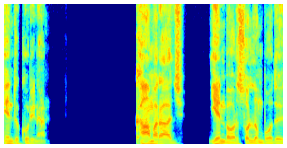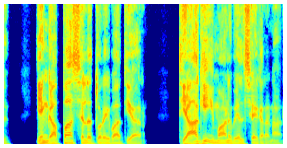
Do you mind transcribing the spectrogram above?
என்று கூறினான் காமராஜ் என்பவர் சொல்லும்போது எங்க அப்பா செல்லத்துறை வாத்தியார் தியாகி இமானுவேல் சேகரனார்.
